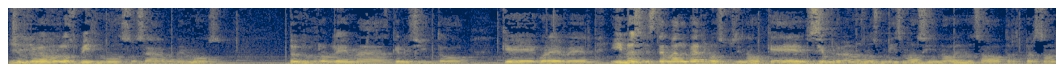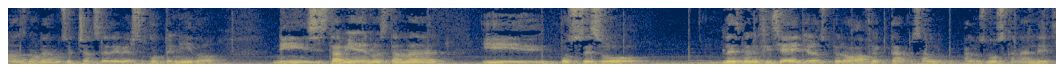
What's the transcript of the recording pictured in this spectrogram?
Y- siempre vemos los mismos, o sea, vemos problemas, que Luisito, que whatever. Y no es que esté mal verlos, sino que siempre vemos los mismos y no vemos a otras personas, no le damos el chance de ver su contenido, ni si está bien o está mal. Y pues eso les beneficia a ellos, pero afecta pues a, lo- a los nuevos canales.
